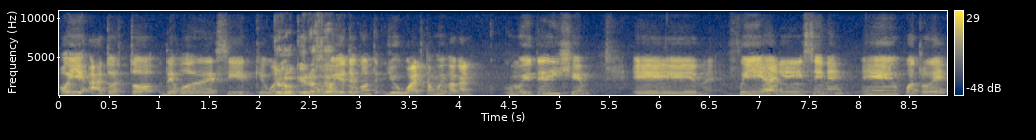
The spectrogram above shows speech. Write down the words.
Oye, a todo esto debo de decir que bueno, Yo lo quiero como yo te conté, yo igual está muy bacán. Como yo te dije, eh, fui al cine en 4D,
